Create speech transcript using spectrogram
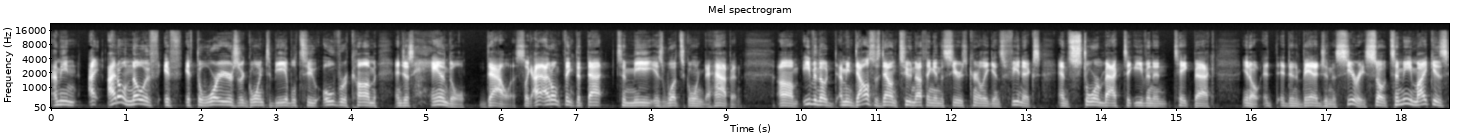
I mean, I, I don't know if if if the Warriors are going to be able to overcome and just handle Dallas. Like I, I don't think that that to me is what's going to happen. Um, even though I mean Dallas was down two nothing in the series currently against Phoenix and storm back to even and take back you know an advantage in the series. So to me, Mike is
